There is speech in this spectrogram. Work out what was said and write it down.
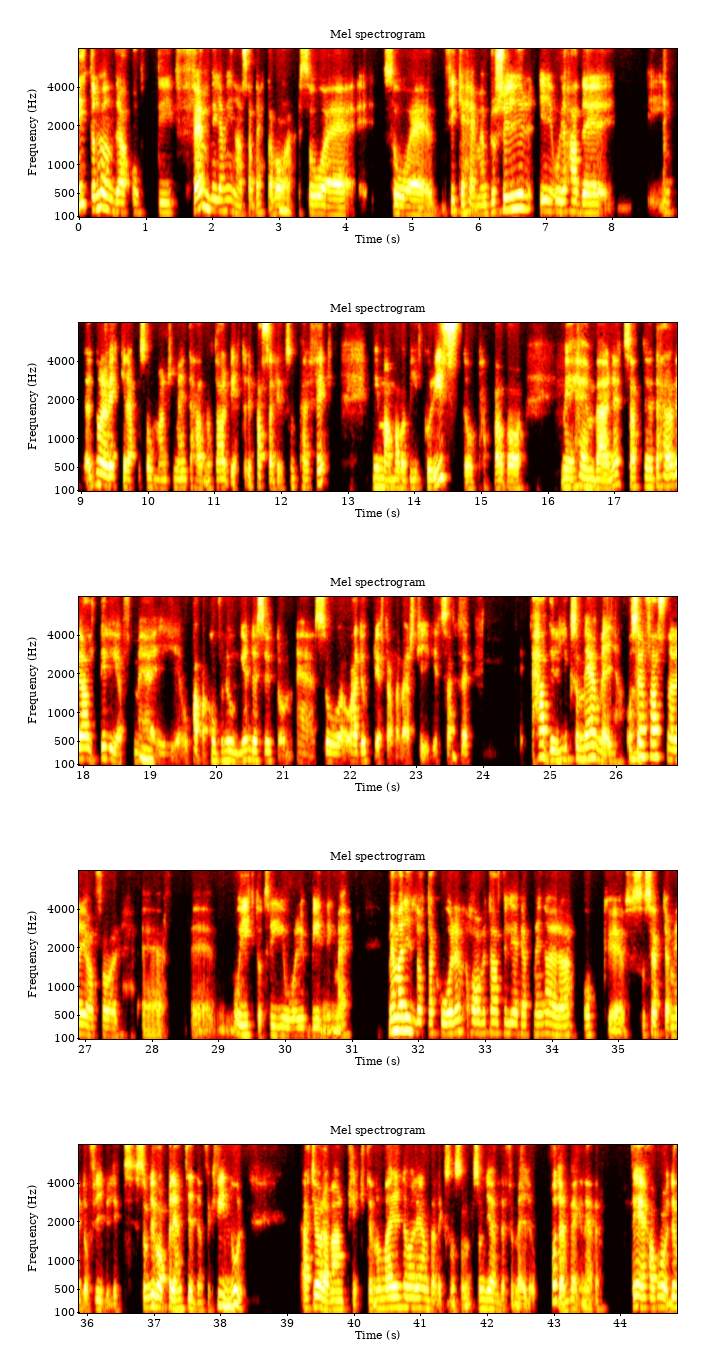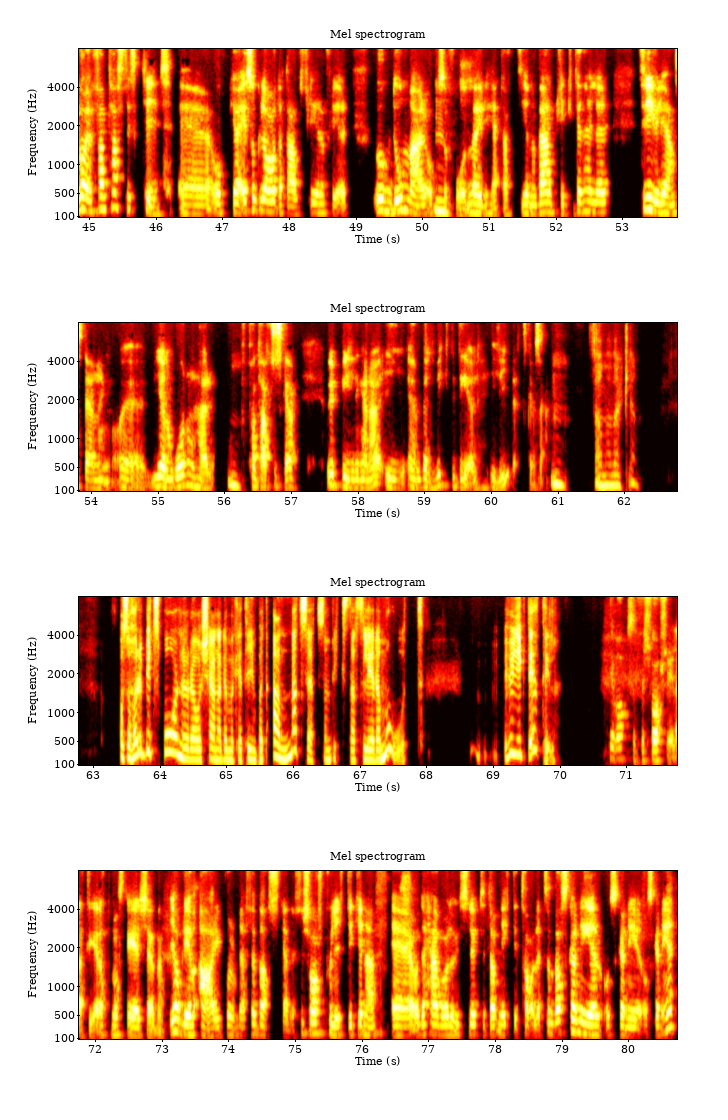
1985 vill jag minnas att detta var, mm. så, eh, så eh, fick jag hem en broschyr i, och jag hade några veckor där på sommaren som jag inte hade något arbete. Det passade liksom perfekt. Min mamma var bilkorist och pappa var med hemvärnet, så att eh, det här har vi alltid levt med. Mm. I, och pappa kom från Ungern dessutom eh, så, och hade upplevt andra världskriget. Så att, eh, hade det liksom med mig. Och sen mm. fastnade jag för och gick då tre år i utbildning med, med marinlottakåren. Havet har alltid legat mig nära och så sökte jag mig då frivilligt, som det var på den tiden för kvinnor, mm. att göra värnplikten. Och marinen var det enda liksom som, som gällde för mig. Och på den vägen är det. Det, har det var en fantastisk tid eh, och jag är så glad att allt fler och fler ungdomar också mm. får möjlighet att genom värnplikten eller frivillig anställning eh, genomgå de här mm. fantastiska utbildningarna i en väldigt viktig del i livet. Ska jag säga. Mm. Ja, men verkligen. Och så har du bytt spår nu då och tjänar demokratin på ett annat sätt som riksdagsledamot. Hur gick det till? Det var också försvarsrelaterat, måste jag erkänna. Jag blev arg på de där förbaskade försvarspolitikerna. Eh, och det här var då i slutet av 90-talet som bara ska ner och ska ner och ska ner.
